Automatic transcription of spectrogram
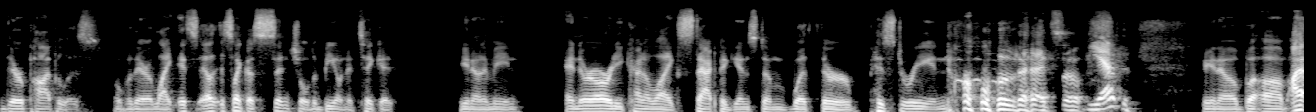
their populace over there. Like it's it's like essential to be on the ticket. You know what I mean? And they're already kind of like stacked against them with their history and all of that. So Yep. you know but um i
